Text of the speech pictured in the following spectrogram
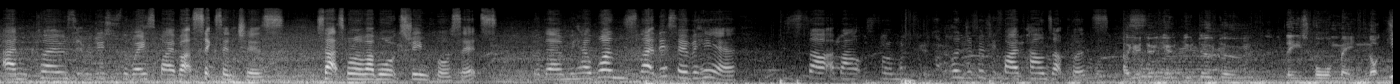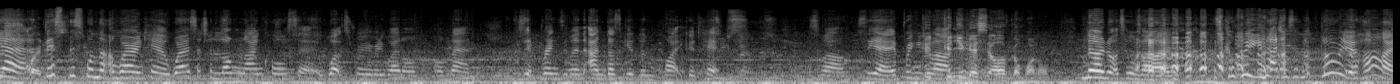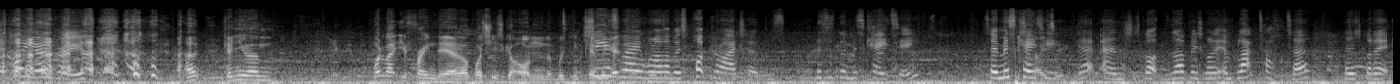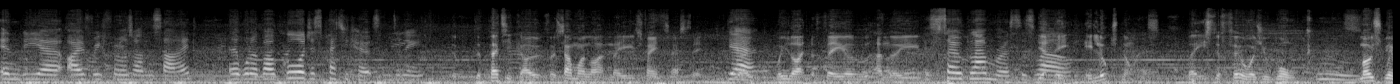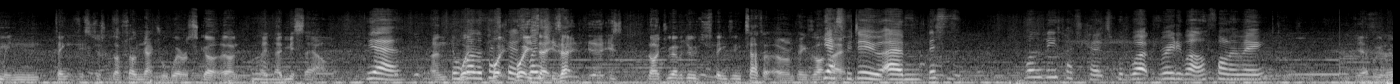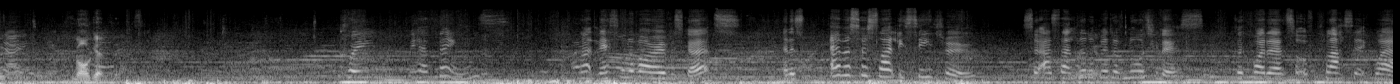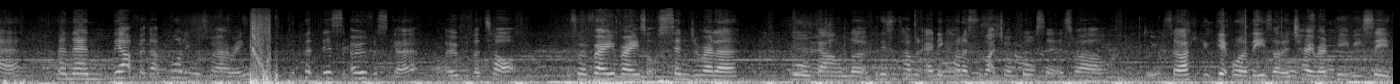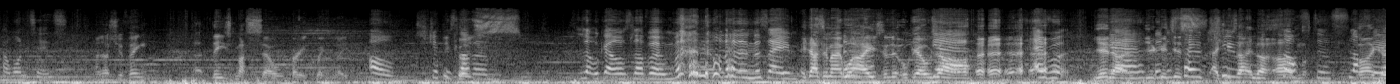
And closed it reduces the waist by about six inches. So that's one of our more extreme corsets. But then we have ones like this over here. Start about from £155 upwards. Oh, you do you, you do do these for men, not just Yeah, friends. this this one that I'm wearing here, wears such a long line corset, it works really really well on, on men because it brings them in and does give them quite good hips as well. So yeah, it brings you Can, out. can you guess that I've got one on? No, not at all, darling. it's completely natural. So, look, Gloria, hi. How are your ovaries? Uh, can you um? What about your friend here? What she's got on? We can, can she we is get wearing one of our most popular items. This is the Miss Katie. So Miss Katie, Katie. yep, and she's got lovely. She's got it in black taffeta, and she's got it in the uh, ivory frills on the side, and one of our gorgeous petticoats underneath. the, the petticoat for someone like me is fantastic. Yeah. You know, we like the feel and the It's so glamorous as well. Yeah, it, it looks nice, but it's the feel as you walk. Mm. Most women think it's just so natural to wear a skirt, and they, they miss out. Yeah. And And what, one of the what- petticoats, what is when that? she- Is that uh, is like? Do you ever do things in taffeta and things like Yes, that? Yes, we do. Um, this is one of these petticoats would work really well. Follow me. Yeah, we're gonna. Well, I'll get. Queen, have things like this, one of our overskirts, and it's ever so slightly see-through, so it adds that little bit of naughtiness to quite a sort of classic wear. And then the outfit that Pauline was wearing, to put this overskirt over the top for a very, very sort of Cinderella ball gown look. And can come in any colours to match your corset as well. So I could get one of these on in cherry red PVC if I wanted. And I should think uh, these must sell very quickly Oh, strippers love them. Little girls love them. Not that in the same. it doesn't matter what age the little girls Yeah. are. Everyone, You know, yeah, you they're could just just- so cute say, and look, oh, um, soft and fluffy,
